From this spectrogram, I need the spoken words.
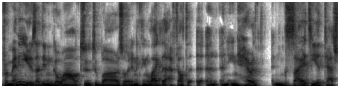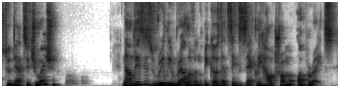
for many years, I didn't go out to, to bars or anything like that. I felt a, an, an inherent anxiety attached to that situation. Now, this is really relevant because that's exactly how trauma operates.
